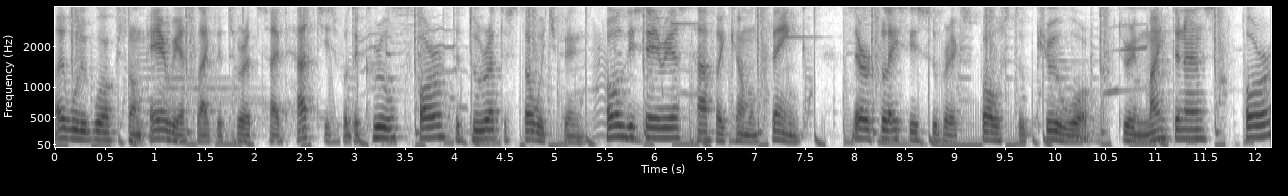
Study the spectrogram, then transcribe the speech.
I will work some areas like the turret side hatches for the crew or the turret stowage bin. All these areas have a common thing. There are places super exposed to crew work during maintenance or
